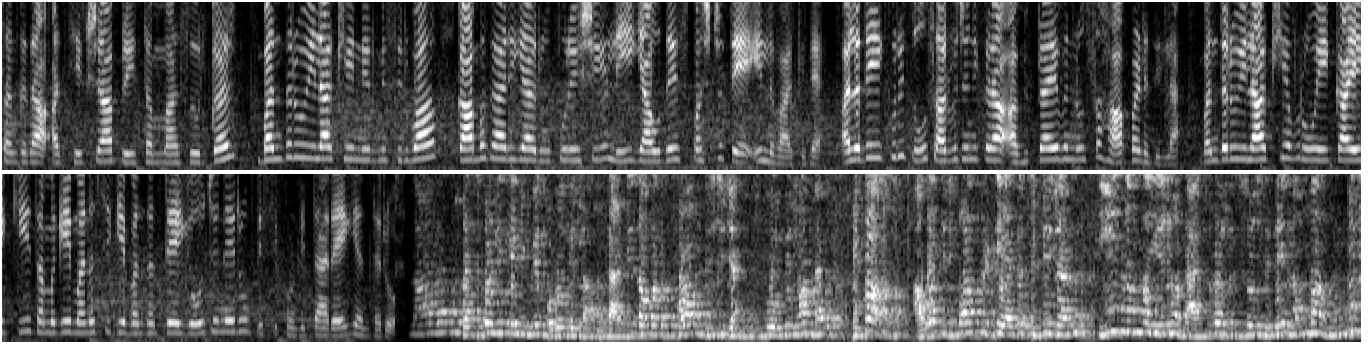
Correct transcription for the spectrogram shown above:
ಸಂಘದ ಅಧ್ಯಕ್ಷ ಪ್ರೀತಮ್ ಮಾಸೂರ್ಕರ್, ಬಂದರು ಇಲಾಖೆ ನಿರ್ಮಿಸಿರುವ ಕಾಮಗಾರಿಯ ರೂಪುರೇಷೆಯಲ್ಲಿ ಯಾವುದೇ ಸ್ಪಷ್ಟತೆ ಇಲ್ಲವಾಗಿದೆ. ಅಲ್ಲದೆ ಈ ಕುರಿತು ಸಾರ್ವಜನಿಕರ ಅಭಿಪ್ರಾಯವನ್ನು ಸಹ ಪಡೆದಿಲ್ಲ. ಬಂದರು ಇಲಾಖೆಯವರು ಏಕಾಏಕಿ ತಮಗೆ ಮನಸ್ಸಿಗೆ ಬಂದಂತೆ ಯೋಜನೆ ರೂಪಿಸಿಕೊಂಡಿದ್ದಾರೆ ಎಂದರು. ಈ ನಮ್ಮ ಏನು ನ್ಯಾಚುರಲ್ ರಿಸೋರ್ಸ್ ಇದೆ, ನಮ್ಮ ಮುಂದಿನ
